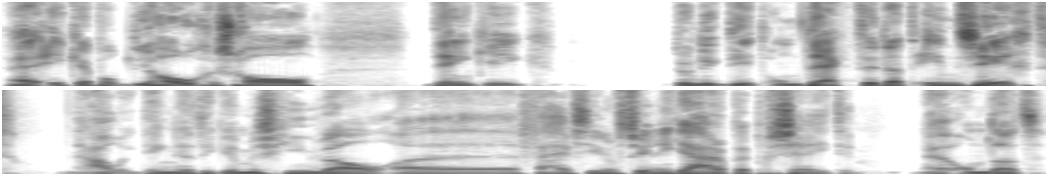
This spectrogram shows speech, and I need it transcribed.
Ik heb op die hogeschool, denk ik, toen ik dit ontdekte, dat inzicht. Nou, ik denk dat ik er misschien wel eh 15 of 20 jaar op heb gezeten. Om dat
